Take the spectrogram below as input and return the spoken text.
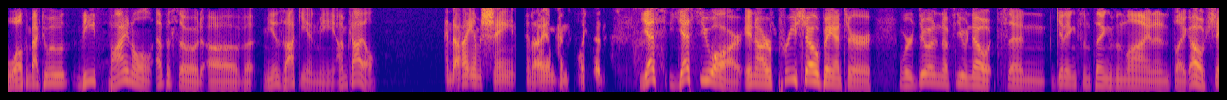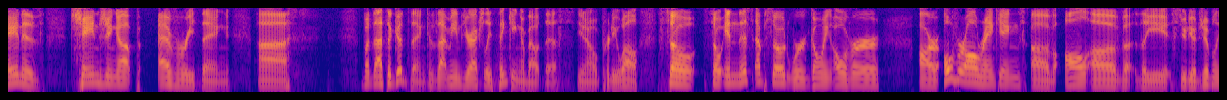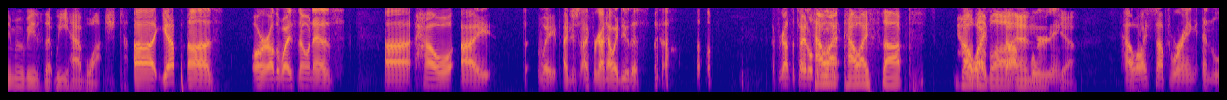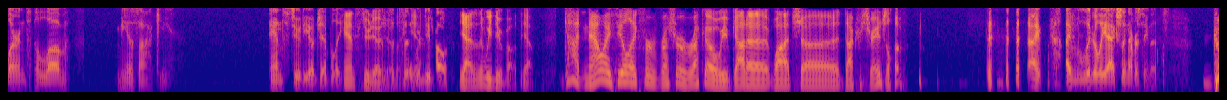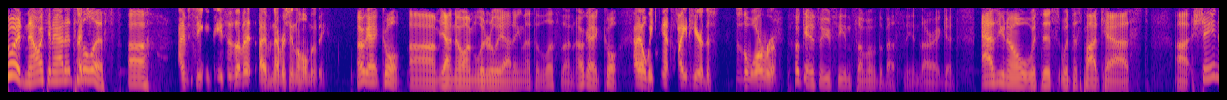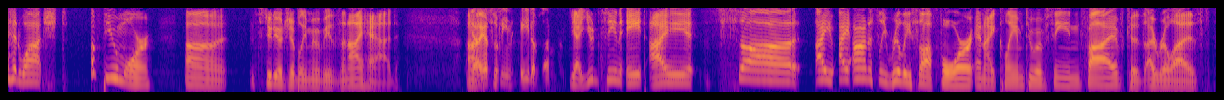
Welcome back to the final episode of Miyazaki and Me. I'm Kyle. And I am Shane, and I am conflicted. Yes, yes, you are. In our pre show banter, we're doing a few notes and getting some things in line, and it's like, oh, Shane is changing up everything. Uh, but that's a good thing because that means you're actually thinking about this, you know, pretty well. So, so in this episode, we're going over our overall rankings of all of the Studio Ghibli movies that we have watched. Uh, yep. Uh, or otherwise known as uh, how I wait. I just I forgot how I do this. I forgot the title. How the I how I stopped. Blah, how blah, I blah, stopped and, worrying. Yeah. How I stopped worrying and learned to love Miyazaki and Studio Ghibli. And Studio Since Ghibli. it's- yeah. We do both. Yeah, we do both. Yeah. God, now I feel like for Retro Reco, we've got to watch uh, Doctor Strangelove. I I've literally actually never seen it. Good. Now I can add it to the I've s- list. Uh, I've seen pieces of it. I've never seen the whole movie. Okay, cool. Um, yeah, no, I'm literally adding that to the list then. Okay, cool. Kyle, we can't fight here. This is the war room. Okay, so you've seen some of the best scenes. All right, good. As you know, with this with this podcast, uh, Shane had watched a few more uh, Studio Ghibli movies than I had. Yeah, Uh, I had so- seen eight of them. Yeah, you'd seen eight. I saw. I I honestly really saw four, and I claim to have seen five because I realized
